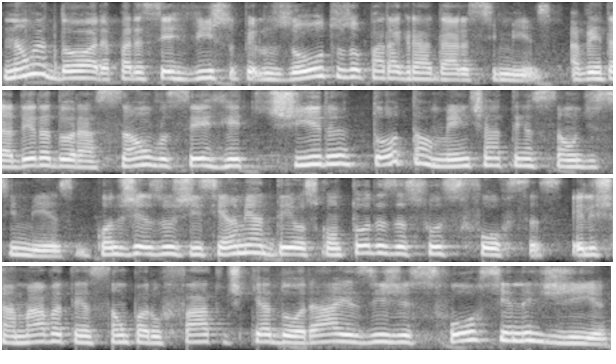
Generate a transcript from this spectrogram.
não adora para ser visto pelos outros ou para agradar a si mesmo. A verdadeira adoração você retira totalmente a atenção de si mesmo. Quando Jesus disse ame a Deus com todas as suas forças, ele chamava atenção para o fato de que adorar exige esforço e energia.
